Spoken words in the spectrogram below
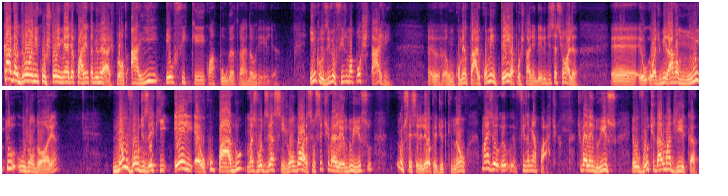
Cada drone custou em média 40 mil reais. Pronto, aí eu fiquei com a pulga atrás da orelha. Inclusive eu fiz uma postagem, é, um comentário, comentei a postagem dele e disse assim, olha, é, eu, eu admirava muito o João Dória, não vou dizer que ele é o culpado, mas vou dizer assim, João Dória, se você estiver lendo isso, não sei se ele leu, acredito que não, mas eu, eu, fiz a minha parte. Estiver lendo isso, eu vou te dar uma dica.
